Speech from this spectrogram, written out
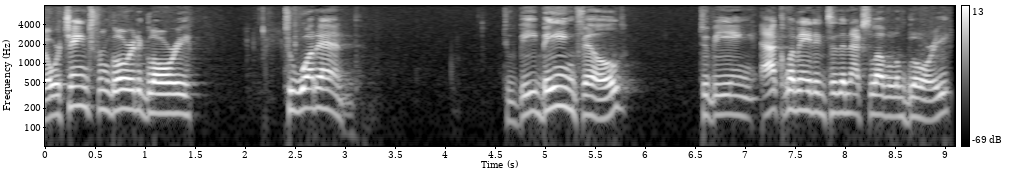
so we're changed from glory to glory. To what end? To be being filled to being acclimated to the next level of glory.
